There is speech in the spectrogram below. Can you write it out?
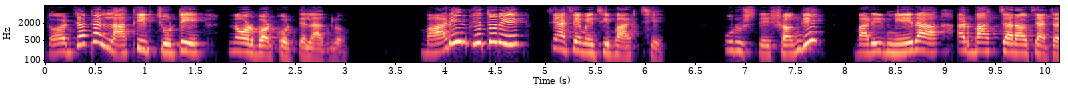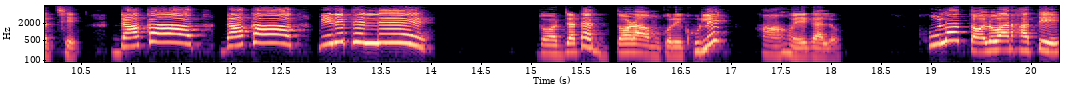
দরজাটা লাথির চোটে নড়বড় করতে লাগল। বাড়ির ভেতরে চেঁচামেচি বাড়ছে। পুরুষদের সঙ্গে বাড়ির মেয়েরা আর বাচ্চারাও চেঁচাচ্ছে। ডাকাত ডাকাত, মেরে ফেললে! দরজাটা দড়াম করে খুলে হাঁ হয়ে গেল। খোলা তলোয়ার হাতে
